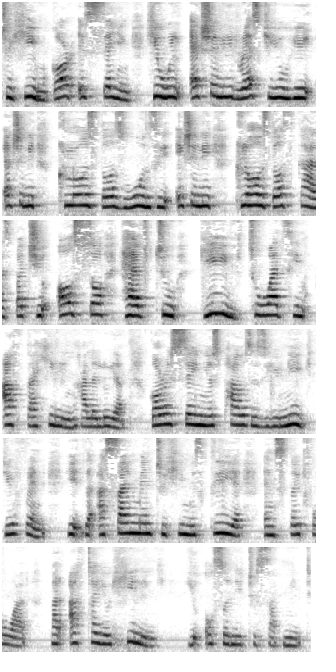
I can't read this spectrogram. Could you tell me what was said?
to him. God is saying he will actually rescue you. He actually close those wounds. He actually close those scars. But you also have to give towards him after healing. Hallelujah. God is saying your spouse is unique, different. He, the assignment to him is clear and straightforward. But after your healing, you also need to submit.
